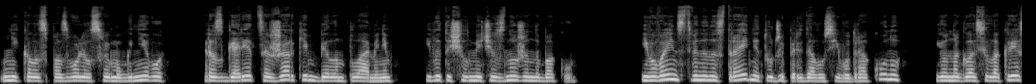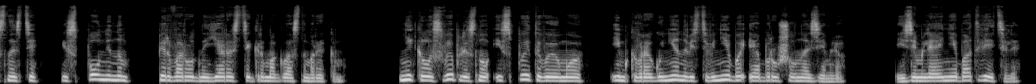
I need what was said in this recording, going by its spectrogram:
Николас позволил своему гневу разгореться жарким белым пламенем и вытащил меч из ножен на боку. Его воинственное настроение тут же передалось его дракону, и он огласил окрестности исполненным первородной ярости громогласным рыком. Николас выплеснул испытываемую им к врагу ненависть в небо и обрушил на землю. И земля и небо ответили.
